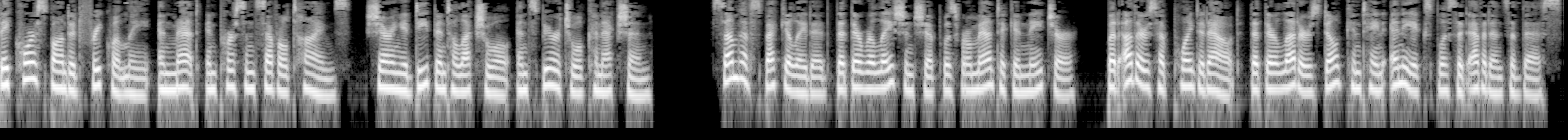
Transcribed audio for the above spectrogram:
They corresponded frequently and met in person several times, sharing a deep intellectual and spiritual connection. Some have speculated that their relationship was romantic in nature, but others have pointed out that their letters don't contain any explicit evidence of this.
